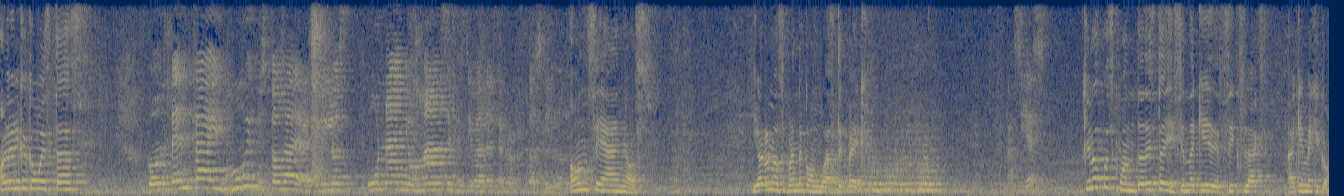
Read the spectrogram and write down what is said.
Hola Erika, ¿cómo estás? Contenta y muy gustosa de recibirlos un año más en Festival del Terror 2000. 11 años. Y ahora nos sorprende con Huastepec. Así es. ¿Qué nos puedes contar de esta edición de aquí de Six Flags aquí en México?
